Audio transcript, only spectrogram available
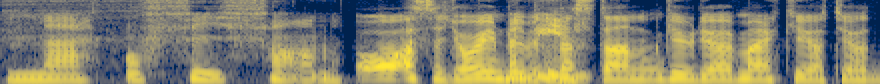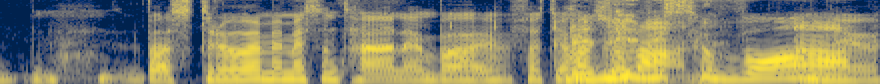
Nej, och fy fan. Ja, alltså jag har ju blivit vill- nästan, gud jag märker ju att jag bara strör mig med sånt här nu, bara för att jag har blivit van. så van Ja. nu.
